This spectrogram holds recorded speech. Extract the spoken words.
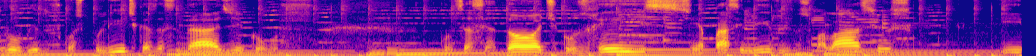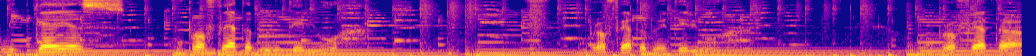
envolvidos com as políticas da cidade, com os, com os sacerdotes, com os reis, tinha passe livre nos palácios, e Miqueias, um profeta do interior. Um profeta do interior profeta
